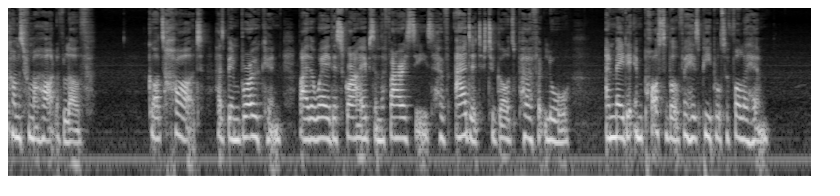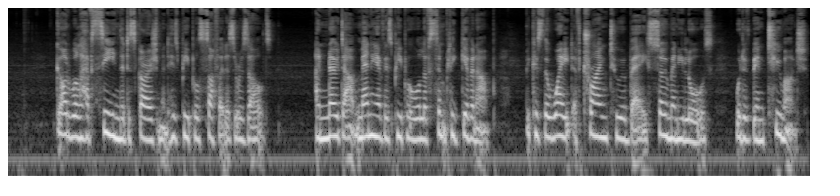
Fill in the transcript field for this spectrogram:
comes from a heart of love. God's heart has been broken by the way the scribes and the Pharisees have added to God's perfect law and made it impossible for his people to follow him. God will have seen the discouragement his people suffered as a result, and no doubt many of his people will have simply given up because the weight of trying to obey so many laws would have been too much.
